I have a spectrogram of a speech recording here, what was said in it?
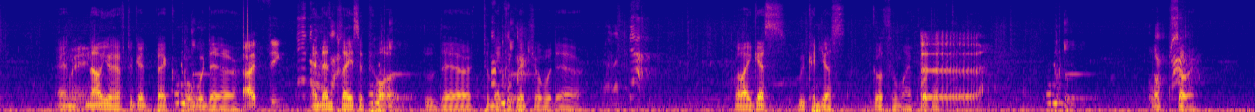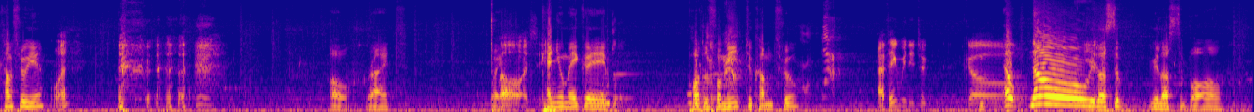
And Wait. now you have to get back over there. I think And then place a portal there to make a bridge over there. Well, I guess we can just go through my portal. uh oh, sorry. Come through here? what? Oh, right. Wait. oh, I see. Can you make a portal for me to come through? I think we need to go. Oh no! We lost the we lost the ball.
